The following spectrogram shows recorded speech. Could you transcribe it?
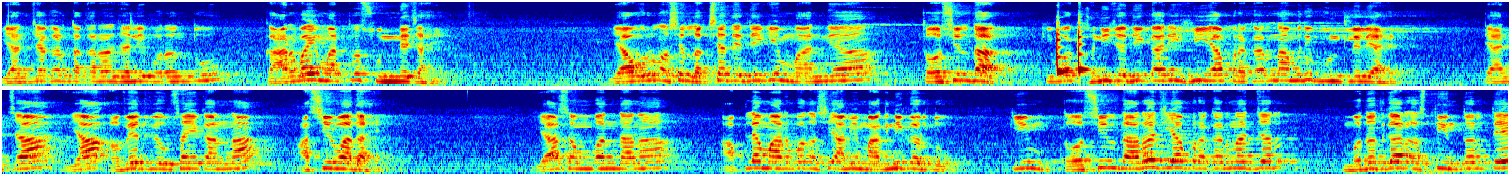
यांच्याकडे तक्रार झाली परंतु कारवाई मात्र शून्यच आहे. यावरून असे लक्षात येते की मान्य तहसीलदार किंवा खनिज अधिकारी ही या प्रकरणामध्ये गुंतलेले आहेत. त्यांच्या या अवैध व्यावसायिकांना आशीर्वाद आहे. या संबंधानं आपल्यामार्फत अशी आम्ही मागणी करतो की तहसीलदारच या प्रकरणात जर मदतगार असतील तर ते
